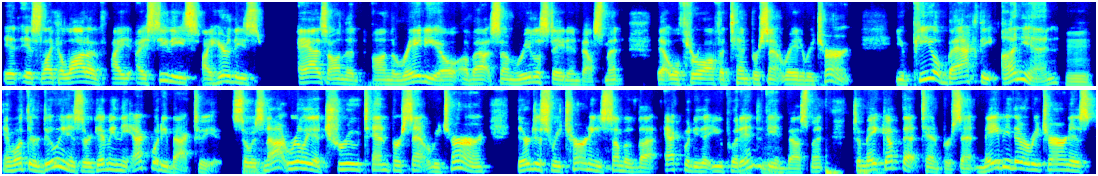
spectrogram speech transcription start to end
it, it's like a lot of, I, I see these, I hear these ads on the on the radio about some real estate investment that will throw off a 10% rate of return. You peel back the onion, mm. and what they're doing is they're giving the equity back to you. So mm. it's not really a true 10% return. They're just returning some of the equity that you put into mm. the investment to make up that 10%. Maybe their return is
